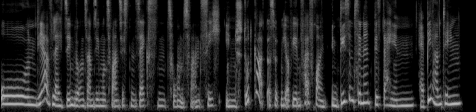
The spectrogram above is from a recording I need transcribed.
Und ja, vielleicht sehen wir uns am 27.06.22 in Stuttgart. Das würde mich auf jeden Fall freuen. In diesem Sinne, bis dahin, happy hunting!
